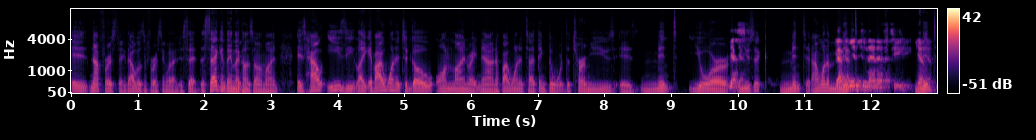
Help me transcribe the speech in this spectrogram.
is not first thing. That was the first thing what I just said. The second thing that comes to my mind is how easy. Like if I wanted to go online right now, and if I wanted to, I think the the term you use is mint your yes. music. Mint it. I want to yeah, mint, mint an NFT. Yep. Mint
